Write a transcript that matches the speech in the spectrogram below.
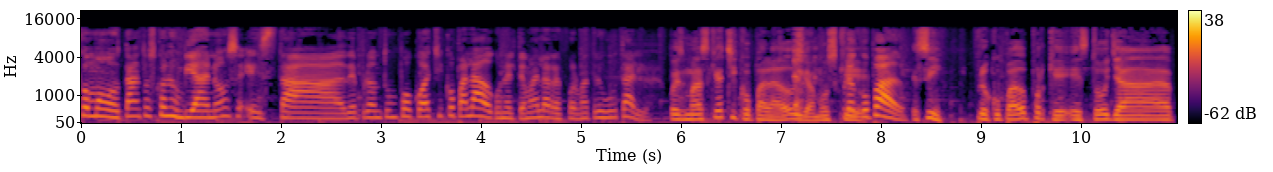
como tantos colombianos, está de pronto un poco achicopalado con el tema de la reforma tributaria. Pues más que achicopalado, digamos que... Preocupado. Sí, preocupado porque esto ya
